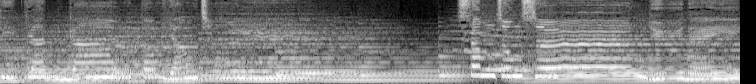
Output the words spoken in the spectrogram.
跌一跤都有趣。心中想与你，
